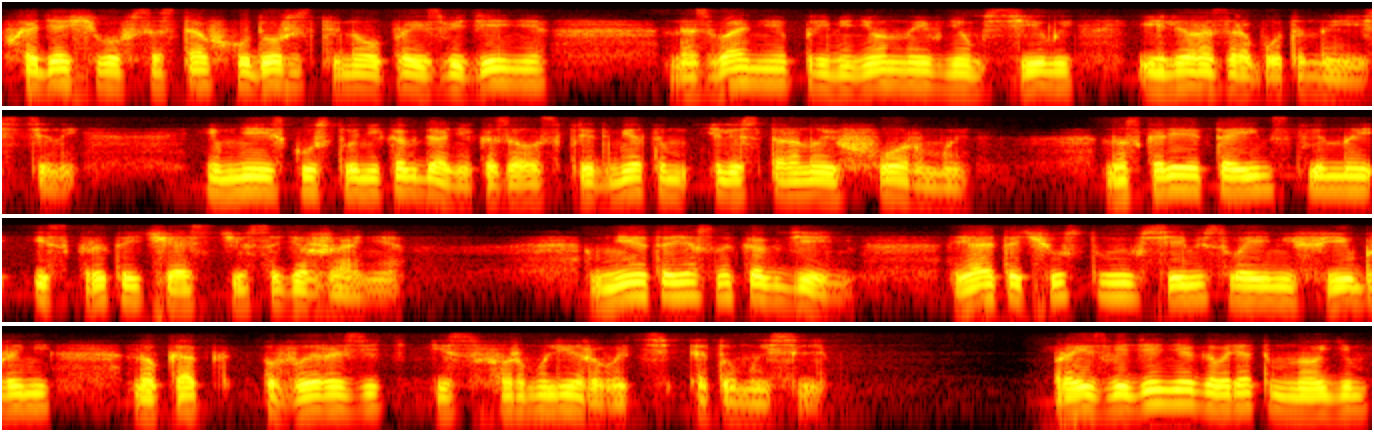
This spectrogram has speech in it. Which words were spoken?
входящего в состав художественного произведения, название примененной в нем силы или разработанной истины. И мне искусство никогда не казалось предметом или стороной формы, но скорее таинственной и скрытой частью содержания. Мне это ясно как день, я это чувствую всеми своими фибрами, но как выразить и сформулировать эту мысль? Произведения говорят многим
